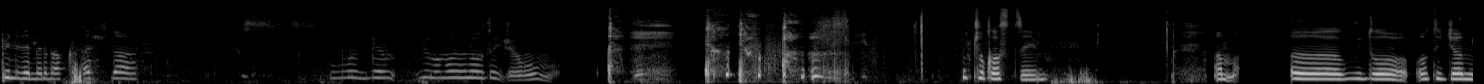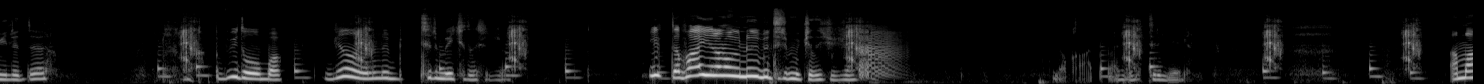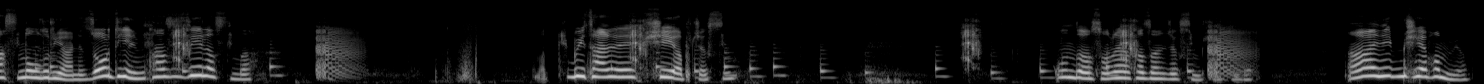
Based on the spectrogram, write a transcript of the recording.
Hepinize merhaba arkadaşlar. Bugün yılan oyunu atacağım. Çok hastayım. Ama e, video atacağım yine de. Video bak. Yılan oyununu bitirmeye çalışacağım. İlk defa yılan oyunu bitirmeye çalışacağım. Yok abi bence bitirmeyelim. Ama aslında olur yani. Zor değil, imkansız değil aslında. Bak bir tane şey yapacaksın. Ondan sonra kazanacaksın bir şekilde. Ama hiçbir şey yapamıyorum.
